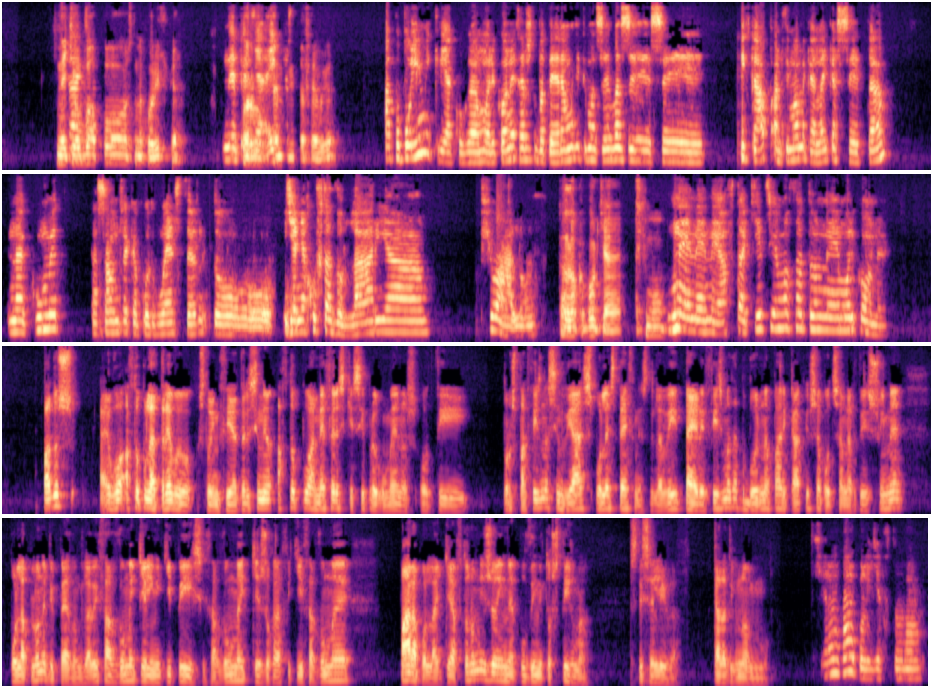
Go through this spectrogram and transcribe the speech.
Ναι, και εγώ από στεναχωρήθηκα. Ναι, παιδιά. τα φεύγα. Από πολύ μικρή άκουγα Μωρικόνε, χάρη στον πατέρα μου, γιατί μας έβαζε σε pick-up, αν θυμάμαι καλά, η κασέτα, να ακούμε τα soundtrack από το western, το για μια χούφτα δολάρια, Ποιο άλλο; Καλό, κακό και άσχημο. Ναι, ναι, ναι, αυτά. Και έτσι έμαθα τον ε, Μωρικόνε. Πάντως, εγώ αυτό που λατρεύω στο In Theaters είναι αυτό που ανέφερες και εσύ προηγουμένως, ότι προσπαθείς να συνδυάσεις πολλές τέχνες. Δηλαδή, τα ερεθίσματα που μπορεί να πάρει κάποιος από τις αναρτήσεις σου είναι πολλαπλών επιπέδων. Δηλαδή, θα δούμε και ελληνική ποίηση, θα δούμε και ζωγραφική, θα δούμε πάρα πολλά. Και αυτό νομίζω είναι που δίνει το στίγμα στη σελίδα, κατά τη γνώμη μου. Χαίρομαι πάρα πολύ γι' αυτό.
